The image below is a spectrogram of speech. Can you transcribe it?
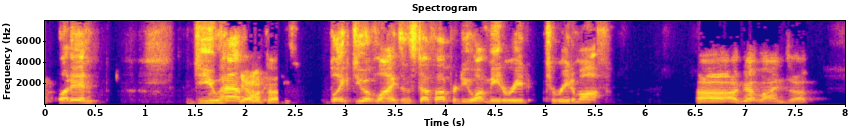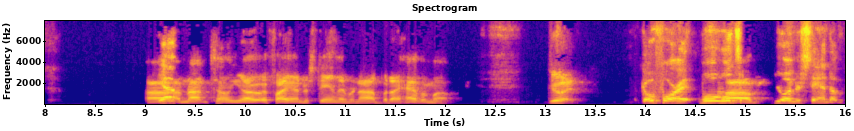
Deshaun. butt in? Do you have Yeah, what's up? Blake? Do you have lines and stuff up, or do you want me to read to read them off? Uh, I've got lines up. Uh, Yeah. I'm not telling you if I understand them or not, but I have them up. Do it. Go for it. We'll we'll Um, you you understand them.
